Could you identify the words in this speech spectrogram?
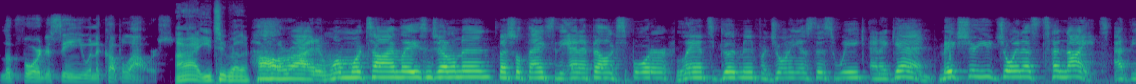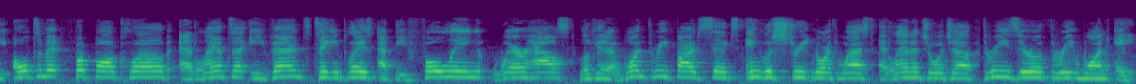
Look forward to seeing you in a couple hours. All right, you too, brother. All right, and one more time, ladies and gentlemen, special thanks to the NFL exporter, Lance Goodman, for joining us this week. And again, make sure you join us tonight at the Ultimate Football Club Atlanta event taking place at the Fowling Warehouse, located at 1356 English Street Northwest, Atlanta, Georgia, 30318.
